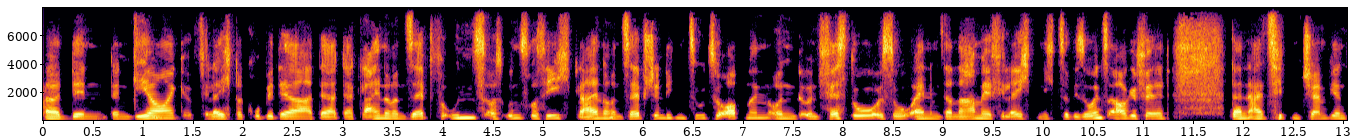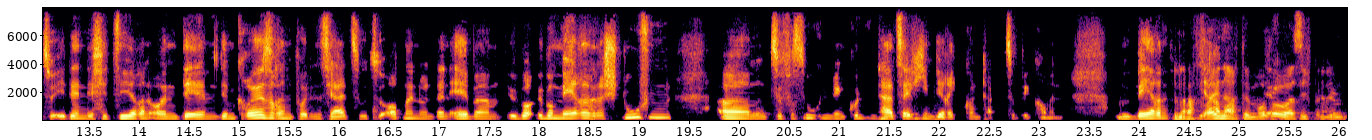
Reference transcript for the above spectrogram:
äh, den, den Georg, vielleicht der Gruppe der, der, der kleineren Selbst, für uns aus unserer Sicht kleineren Selbstständigen zuzuordnen und, und Festo, so einem der Name vielleicht nicht sowieso ins Auge fällt, dann als Hidden Champion zu identifizieren und dem, dem größeren Potenzial zuzuordnen und dann eben über, über mehrere Stufen ähm, zu versuchen, den Kunden tatsächlich in Direktkontakt zu bekommen. Während nach, dem Motto, was ich bei dem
